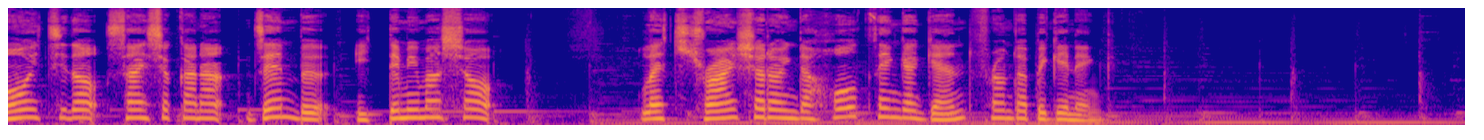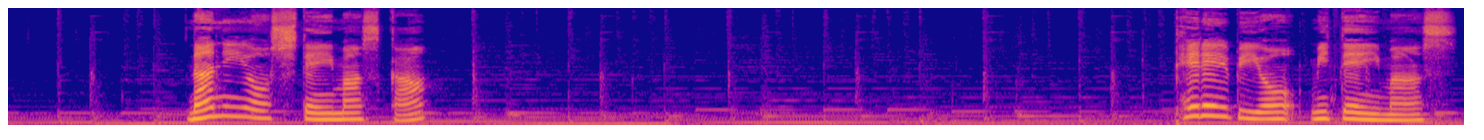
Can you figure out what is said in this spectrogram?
もう一度最初から全部言ってみましょう Let's try shadowing the whole thing again from the beginning 何をしていますかテレビを見ています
